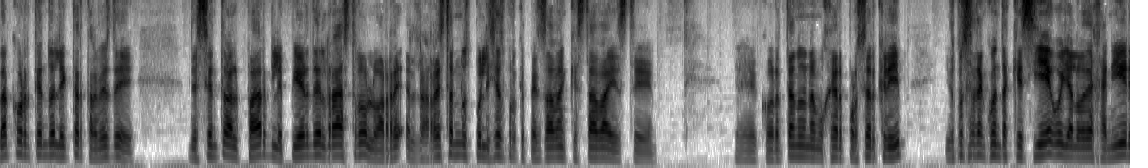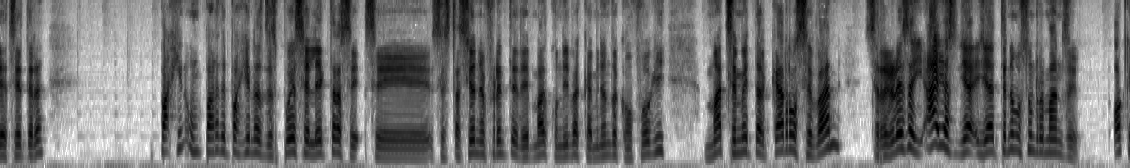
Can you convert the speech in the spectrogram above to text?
va correteando a Electra a través de, Central Park, le pierde el rastro, lo, arrestan unos policías porque pensaban que estaba este eh, a una mujer por ser creep, y después se dan cuenta que es ciego, ya lo dejan ir, etcétera. Página, un par de páginas después, Electra se, se, estaciona enfrente de Matt cuando iba caminando con Foggy. Matt se mete al carro, se van, se regresa y ¡ah, ya, ya, tenemos un romance! Ok.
